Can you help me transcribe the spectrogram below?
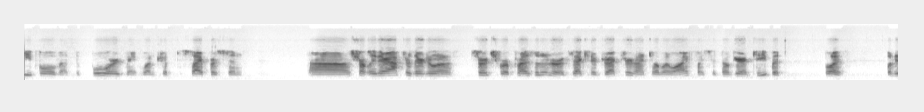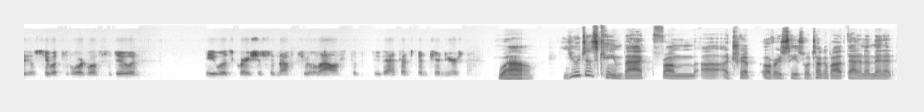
people, that the board, made one trip to Cyprus. And uh, shortly thereafter, they're doing a search for a president or executive director. And I told my wife, I said, no guarantee, but boy, let's see what the board wants to do. And he was gracious enough to allow us to do that. That's been 10 years now. Wow. You just came back from uh, a trip overseas. We'll talk about that in a minute.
